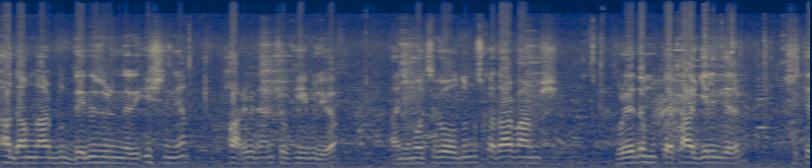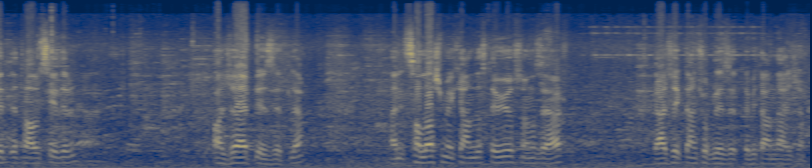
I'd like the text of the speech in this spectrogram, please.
Adamlar bu deniz ürünleri işini harbiden çok iyi biliyor. Hani motive olduğumuz kadar varmış. Buraya da mutlaka gelin derim. Şiddetle tavsiye ederim. Acayip lezzetli. Hani salaş mekanda seviyorsanız eğer gerçekten çok lezzetli. Bir tane daha yiyeceğim.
